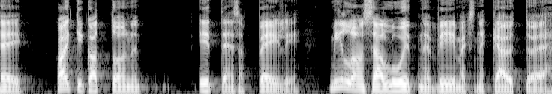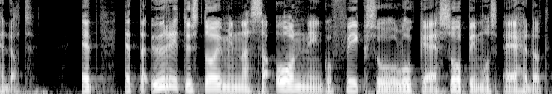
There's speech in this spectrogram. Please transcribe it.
hei, kaikki katsoo nyt itteensä peiliin. Milloin sä luit ne viimeksi ne käyttöehdot? Et, että yritystoiminnassa on niinku fiksua lukea sopimusehdot,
